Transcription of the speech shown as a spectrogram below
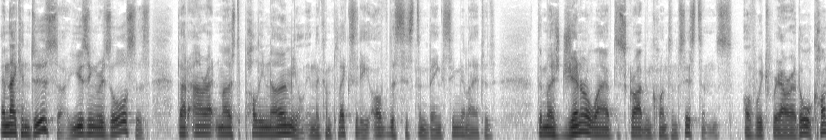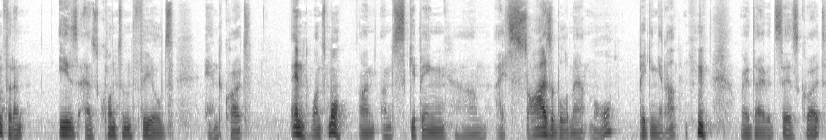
And they can do so using resources that are at most polynomial in the complexity of the system being simulated. The most general way of describing quantum systems, of which we are at all confident, is as quantum fields. End quote. And once more, I'm, I'm skipping um, a sizable amount more, picking it up, where David says, quote,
